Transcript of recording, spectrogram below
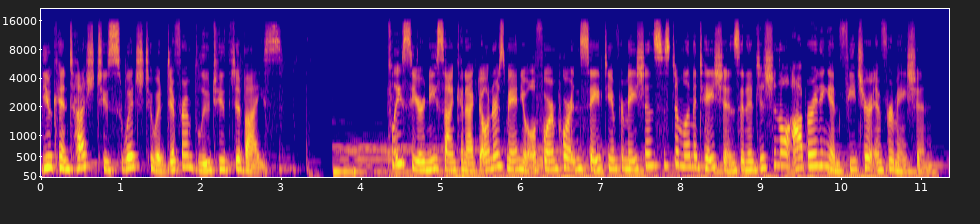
you can touch to switch to a different Bluetooth device. Please see your Nissan Connect Owner's Manual for important safety information, system limitations, and additional operating and feature information.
